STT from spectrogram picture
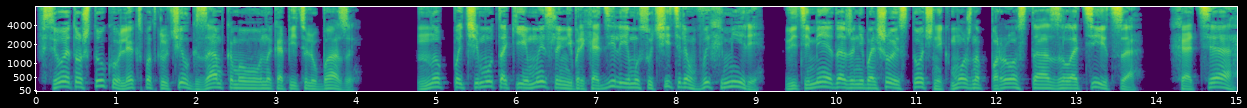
Всю эту штуку Лекс подключил к замковому накопителю базы. Но почему такие мысли не приходили ему с учителем в их мире? Ведь имея даже небольшой источник, можно просто озолотиться. Хотя,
